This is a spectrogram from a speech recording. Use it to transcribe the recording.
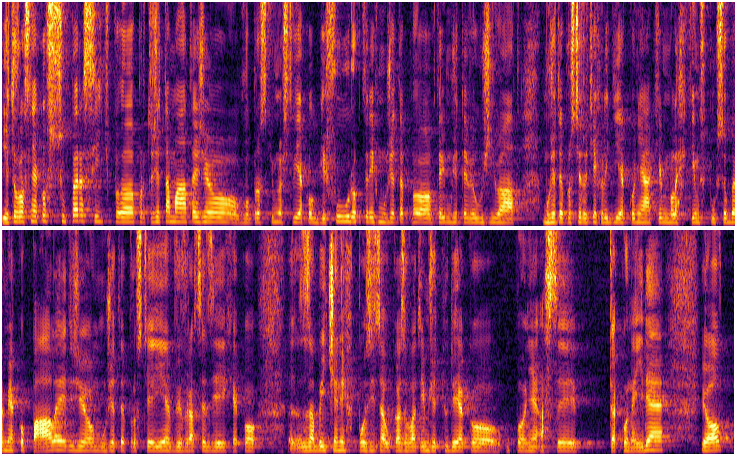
je to vlastně jako super síť, protože tam máte že jo, obrovské množství jako gifů, do kterých můžete, který můžete využívat. Můžete prostě do těch lidí jako nějakým lehkým způsobem jako pálit, že jo, můžete prostě je vyvracet z jejich jako zabejčených pozic a ukazovat jim, že tudy jako úplně asi jako nejde. Jo.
